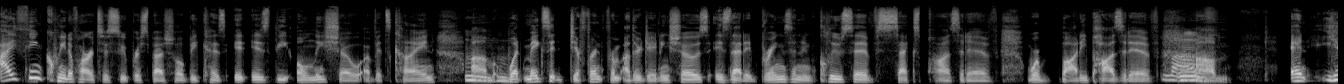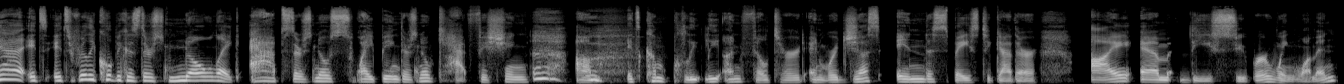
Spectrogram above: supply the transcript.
I think Queen of Hearts is super special because it is the only show of its kind. Um, what makes it different from other dating shows is that it brings an inclusive, sex positive, we're body positive. Um, And yeah, it's it's really cool because there's no like apps, there's no swiping, there's no catfishing. Um, it's completely unfiltered, and we're just in the space together. I am the super wing woman,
